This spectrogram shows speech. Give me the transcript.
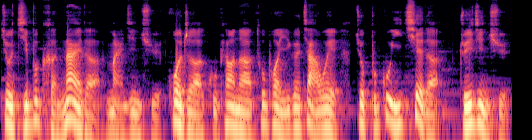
就急不可耐的买进去，或者股票呢突破一个价位，就不顾一切的追进去。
